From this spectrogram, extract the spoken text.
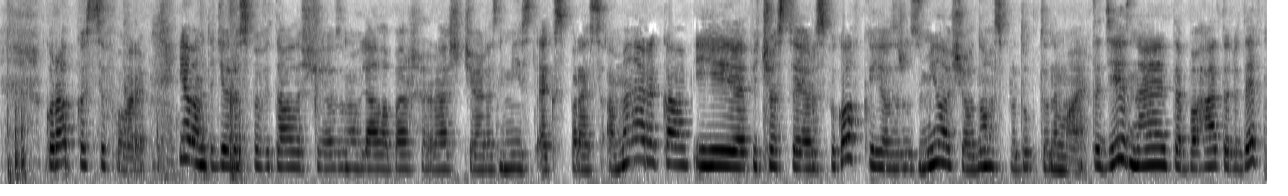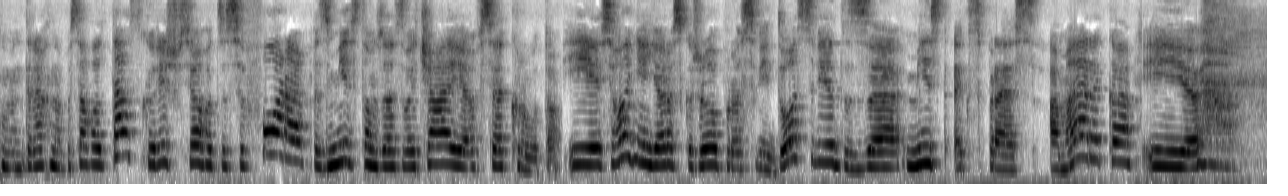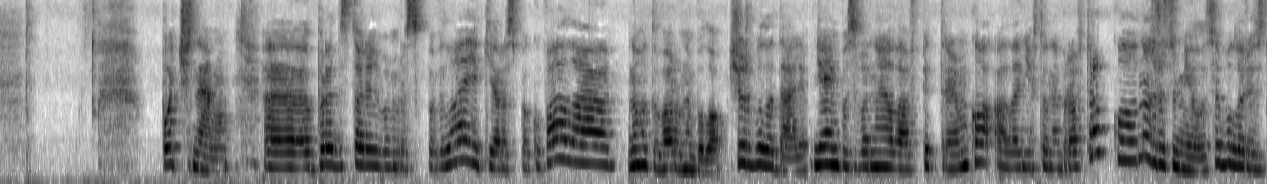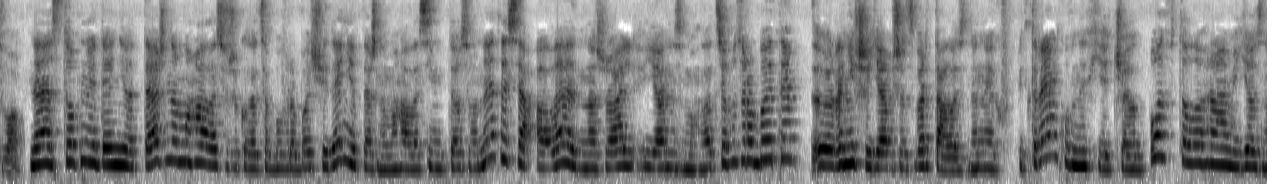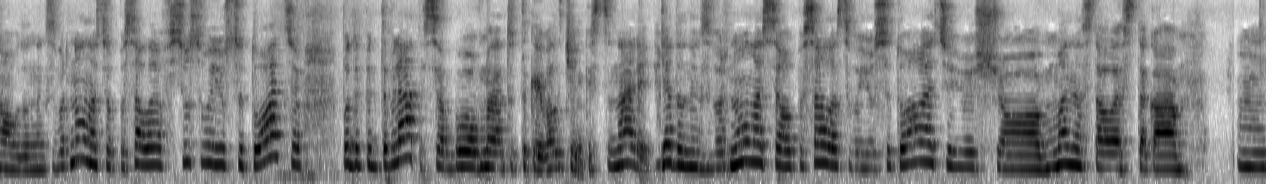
Коробка з Сефори. Я вам тоді розповідала, що я замовляла перший раз через міст Експрес Америка. І під час цієї розпаковки я зрозуміла, що одного з продукту немає. Тоді, знаєте, багато людей в коментарях написало: та, скоріш всього, це Сефора. З містом зазвичай все круто. І сьогодні я розкажу про свій досвід з міст Експрес Америка і. Почнемо. Е, перед історією вам розповіла, як я розпакувала, одного товару не було. Що ж було далі? Я їм позвонила в підтримку, але ніхто не брав трубку. Ну зрозуміло, це було різдво. На наступний день я теж намагалась, вже коли це був робочий день, я теж намагалась їм дозвонитися, але на жаль, я не змогла цього зробити. Раніше я вже зверталась до них в підтримку. В них є чат-бот в телеграмі. Я знову до них звернулася, описала всю свою ситуацію. Буду піддивлятися, бо в мене тут такий величенький сценарій. Я до них звернулася, описала свою ситуацію, що в мене сталася така.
